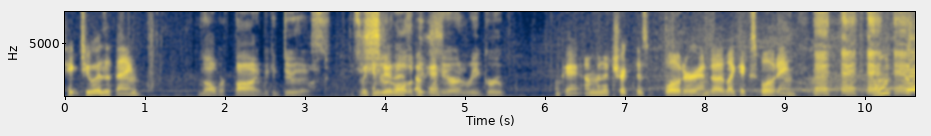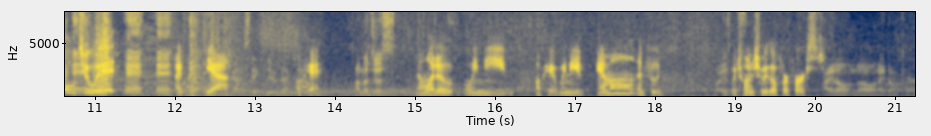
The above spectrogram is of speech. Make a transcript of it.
take two is a thing. No, we're fine. We can do this. Just We can shoot do all this? the people Okay. here and regroup. Okay, I'm gonna trick this bloater into, like, exploding. Don't Don't go to it! I, yeah. Okay. I'ma just. Now what do we need? Okay, we need ammo and food. Which one should we go for first? I don't know and I don't care.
